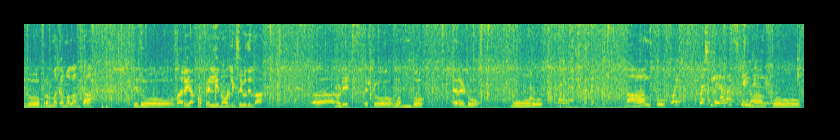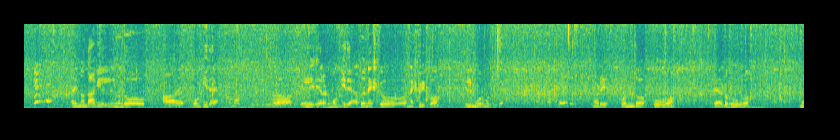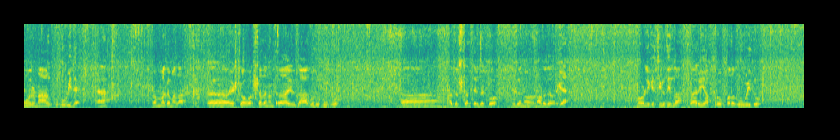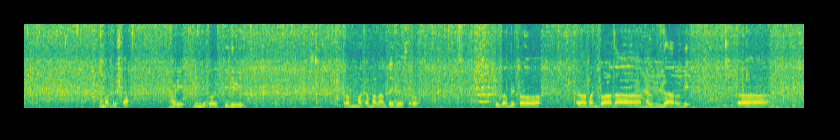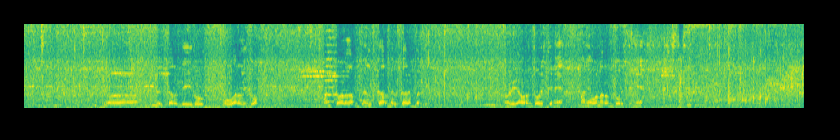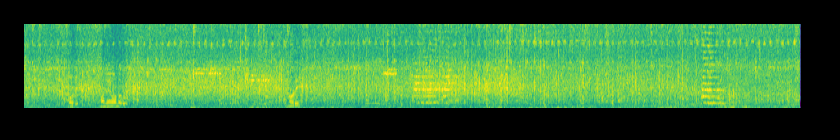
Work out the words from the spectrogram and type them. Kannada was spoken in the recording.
ಇದು ಬ್ರಹ್ಮಕಮಲ ಅಂತ. ಇದು ಭಾರಿ ಅಪರೂಪ, ಎಲ್ಲಿ ನೋಡ್ಲಿಕ್ಕೆ ಸಿಗೋದಿಲ್ಲ. ನೋಡಿ, ಎಷ್ಟು? ಒಂದು, ಎರಡು, ಮೂರು, ನಾಲ್ಕು ನಾಲ್ಕು, ಇನ್ನೊಂದು ಆಗಲಿಲ್ಲ, ಇನ್ನೊಂದು ಮೊಗ್ಗಿದೆ. ಇಲ್ಲಿ ಎರಡು ಮೊಗ್ಗಿದೆ, ಅದು ನೆಕ್ಸ್ಟು ನೆಕ್ಸ್ಟ್ ವೀಕು ಇಲ್ಲಿ ಮೂರು ಮೊಗ್ಗಿದೆ ನೋಡಿ, ಒಂದು, ಹೂವು ಎರಡು ಹೂವು, ಮೂರು ನಾಲ್ಕು ಹೂವಿದೆ ಬ್ರಹ್ಮ ಕಮಲ ಎಷ್ಟೋ ವರ್ಷದ ನಂತರ ಇದಾಗೋದು ಹೂವು. ಅದೃಷ್ಟ ಅಂತ ಇರಬೇಕು ಇದನ್ನು ನೋಡೋದವರಿಗೆ. ನೋಡಲಿಕ್ಕೆ ಸಿಗೋದಿಲ್ಲ. ಭಾರಿ ಅಪರೂಪದ ಹೂವಿದು. ನಮ್ಮ ಅದೃಷ್ಟ. ನೋಡಿ, ನಿಮಗೆ ತೋರಿಸ್ತಿದ್ದೀವಿ. ಬ್ರಹ್ಮಕಮಲ ಅಂತ ಇದು ಹೆಸರು. ಇದು ಬಂದುಬಿಟ್ಟು ಬಂಟ್ವಾಳದ ಮೆಲ್ಕಾರಲ್ಲಿ ನೆಲ್ಕಾರಲ್ಲಿ ಇದು ಹೂ ಅರಳಿದ್ದು ಬಂಟ್ವಾಳದ ಮೆಲ್ಕಾರ್ ಮೆಲ್ಕಾರ್ ಎಂಬಲ್ಲಿ. ನೋಡಿ, ಅವರನ್ನು ತೋರಿಸ್ತೀನಿ. ಮನೆ ಓನರನ್ನು ತೋರಿಸ್ತೀನಿ. ನೋಡಿ, ಮನೆ ಓನರು. ನೋಡಿ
